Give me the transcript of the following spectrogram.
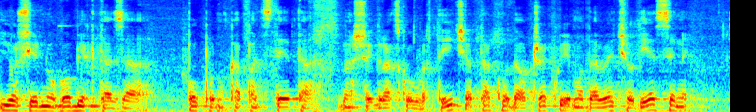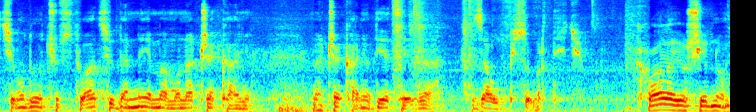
još jednog objekta za popunu kapaciteta našeg gradskog vrtića, tako da očekujemo da već od jesene ćemo doći u situaciju da nemamo na čekanju, na čekanju djece za, za upis u vrtiću. Hvala još jednom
